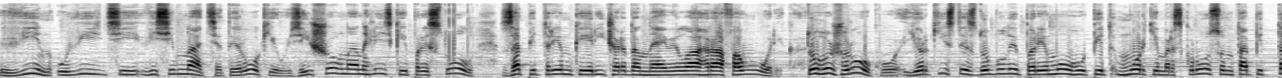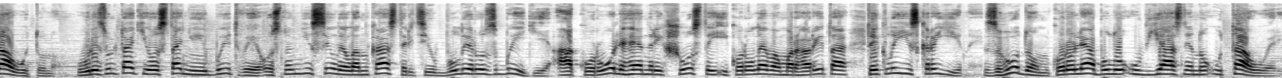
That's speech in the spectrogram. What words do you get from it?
він у віці 18 років зійшов на англійський престол за підтримки Річарда Невіла, графа Воріка. Того ж року йоркісти здобули перемогу під Мортімерскросом та під Таутоном. У результаті останньої битви основні сили ланкастерців були розбиті, а король Генріх VI і королева Маргарита втекли із країни. Згодом короля було ув'язнено у Тауері.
